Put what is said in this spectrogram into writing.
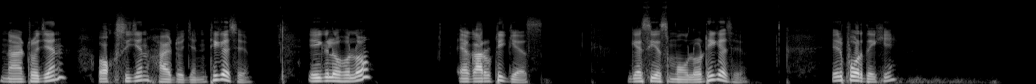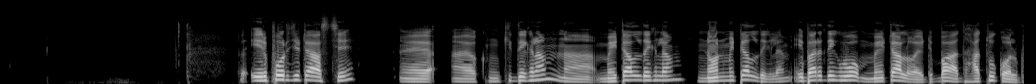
nitrogen oxygen hydrogen ঠিক আছে? এইগুলো হলো এগারোটি গ্যাস গ্যাসিয়াস মৌল, ঠিক আছে? এরপর দেখি। তো এরপর যেটা আসছে কি দেখলাম? না মেটাল দেখলাম নন মেটাল দেখলাম। এবারে দেখব মেটালয়েড বা ধাতুকল্প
